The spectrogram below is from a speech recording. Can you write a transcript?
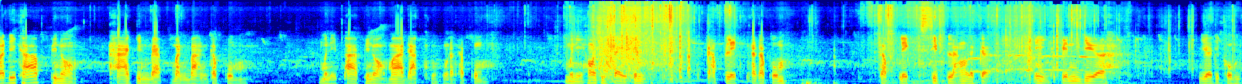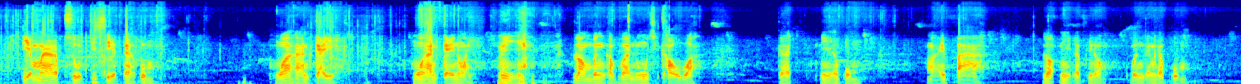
วัสดีครับพี่น้องหากินแบบบ้านๆกับผมมือนี้พาพพี่น้องมาดักหนูนะครับผมมือนี้ห่อสิใส่เป็นกับเล็กนะครับผม กับเล็กสิบหลังแล้วก็นี่เป็นเหยื่อเหยื่อที่ผมเตรียมมาครับสูตรพิเศษนะครับผม หัวอาหารไก่หัวอาหารไก่หน่อยนี่ลองเบิ่งครับว่านูสิเขาบ่ก็นี่ครับผมหมายปลาเลาะนี่แหล้วพี่น้อง เบิ่งกันครับผม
